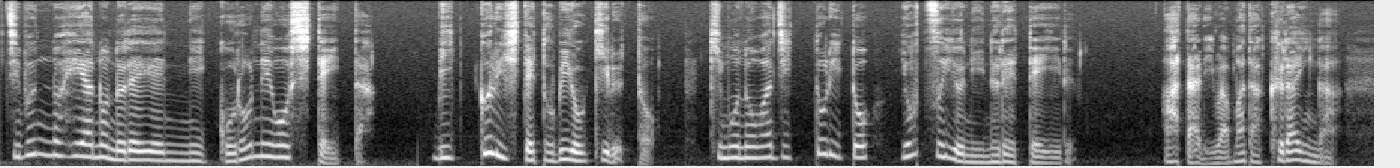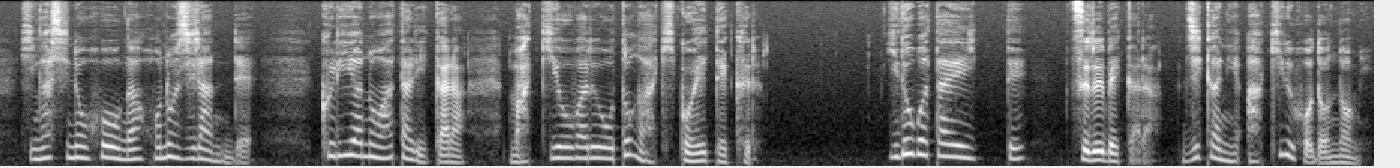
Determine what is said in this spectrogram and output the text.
自分の部屋の濡れ縁にゴロ寝をしていた。びっくりして飛び起きると着物はじっとりと夜露に濡れている。辺りはまだ暗いが東の方がほのじらんで栗屋の辺りから巻き終わる音が聞こえてくる。井戸端へ行って鶴瓶から直に飽きるほど飲み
